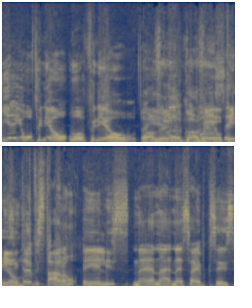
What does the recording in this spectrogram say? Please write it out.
E aí, uma opinião, uma opinião. Lá Aí, vem, Ilan, lá quando vem a vocês opinião. entrevistaram eles, né, na- nessa época, vocês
